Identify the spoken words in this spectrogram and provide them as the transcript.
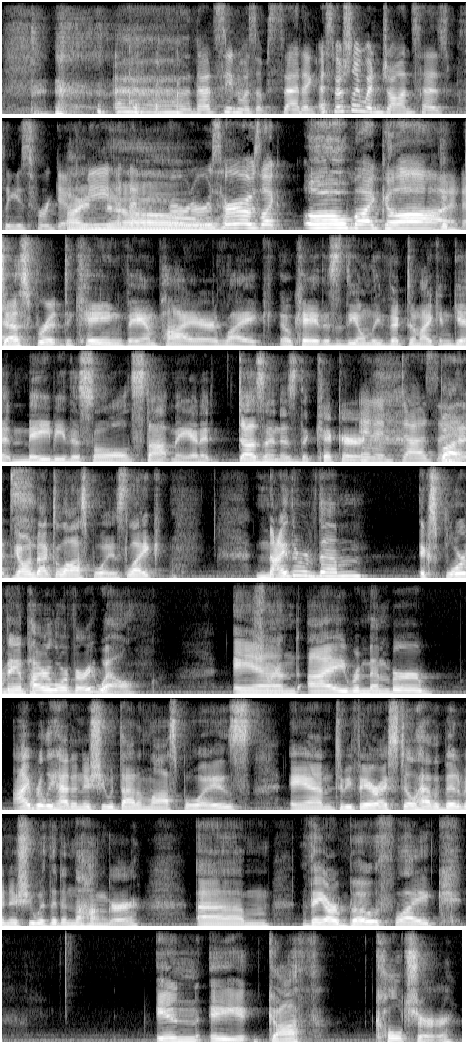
Uh, that scene was upsetting, especially when John says, "Please forgive I me," and then murders her. I was like, "Oh my god!" The desperate, decaying vampire, like, okay, this is the only victim I can get. Maybe this will stop me, and it doesn't, is the kicker. and it doesn't. But going back to Lost Boys, like neither of them explore vampire lore very well. And I remember I really had an issue with that in Lost Boys. And to be fair, I still have a bit of an issue with it in The Hunger. Um, they are both like in a goth culture,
